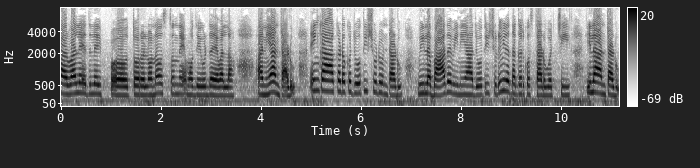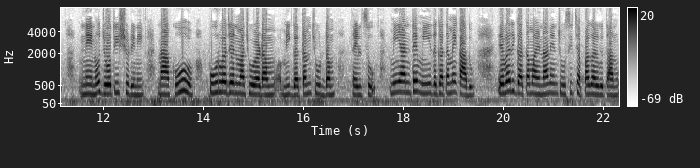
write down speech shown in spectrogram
పర్వాలేదులే త్వరలోనే వస్తుందేమో దేవుడి దయ వల్ల అని అంటాడు. ఇంకా అక్కడ ఒక జ్యోతిష్యుడు ఉంటాడు. వీళ్ళ బాధ విని ఆ జ్యోతిష్యుడు వీళ్ళ దగ్గరకు వస్తాడు. వచ్చి ఇలా అంటాడు. నేను జ్యోతిష్యుడిని. నాకు పూర్వజన్మ చూడడం మీ గతం చూడడం తెలుసు. మీ అంటే మీ గతమే కాదు. ఎవరి గతమైనా నేను చూసి చెప్పగలుగుతాను.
